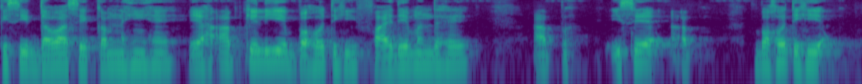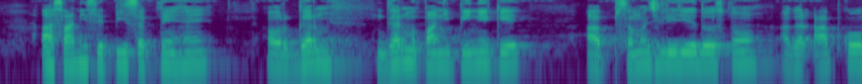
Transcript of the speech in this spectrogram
किसी दवा से कम नहीं है। यह आपके लिए बहुत ही फ़ायदेमंद है। आप इसे आप बहुत ही आसानी से पी सकते हैं और गर्म गर्म पानी पीने के आप समझ लीजिए दोस्तों, अगर आपको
